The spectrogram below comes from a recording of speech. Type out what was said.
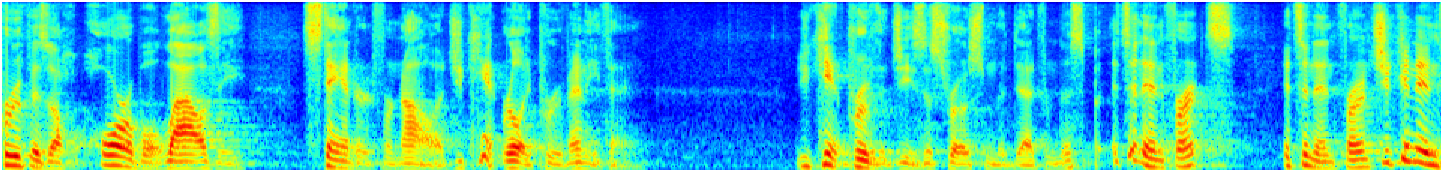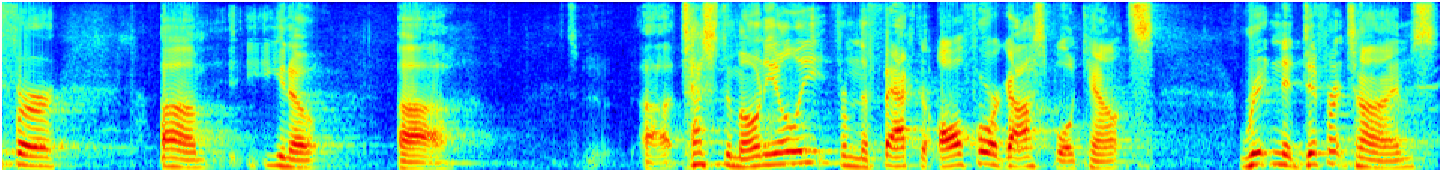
Proof is a horrible, lousy standard for knowledge. You can't really prove anything. You can't prove that Jesus rose from the dead from this, but it's an inference. It's an inference. You can infer, um, you know, uh, uh, testimonially from the fact that all four gospel accounts, written at different times,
